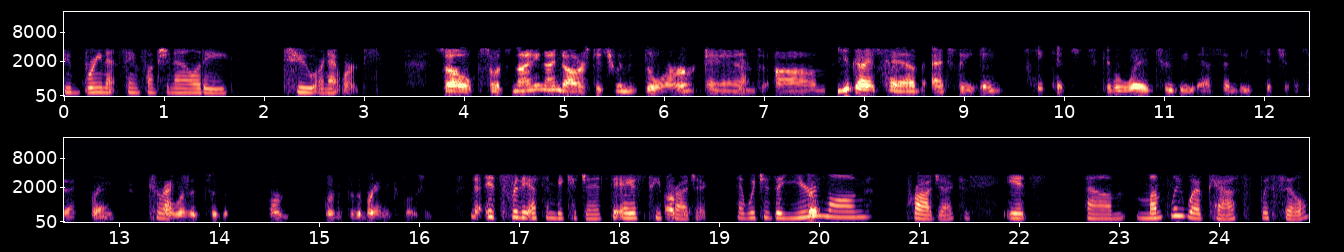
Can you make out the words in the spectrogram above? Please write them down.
to bring that same functionality to our networks. So, so it's ninety nine dollars get you in the door, and um, you guys have actually a ticket to give away to the SMB kitchen. Is that correct? Correct. Or was it to the, or was it to the brain explosion? No, it's for the SMB kitchen. It's the ASP okay. project, which is a year long project. It's um, monthly webcast with Phil,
